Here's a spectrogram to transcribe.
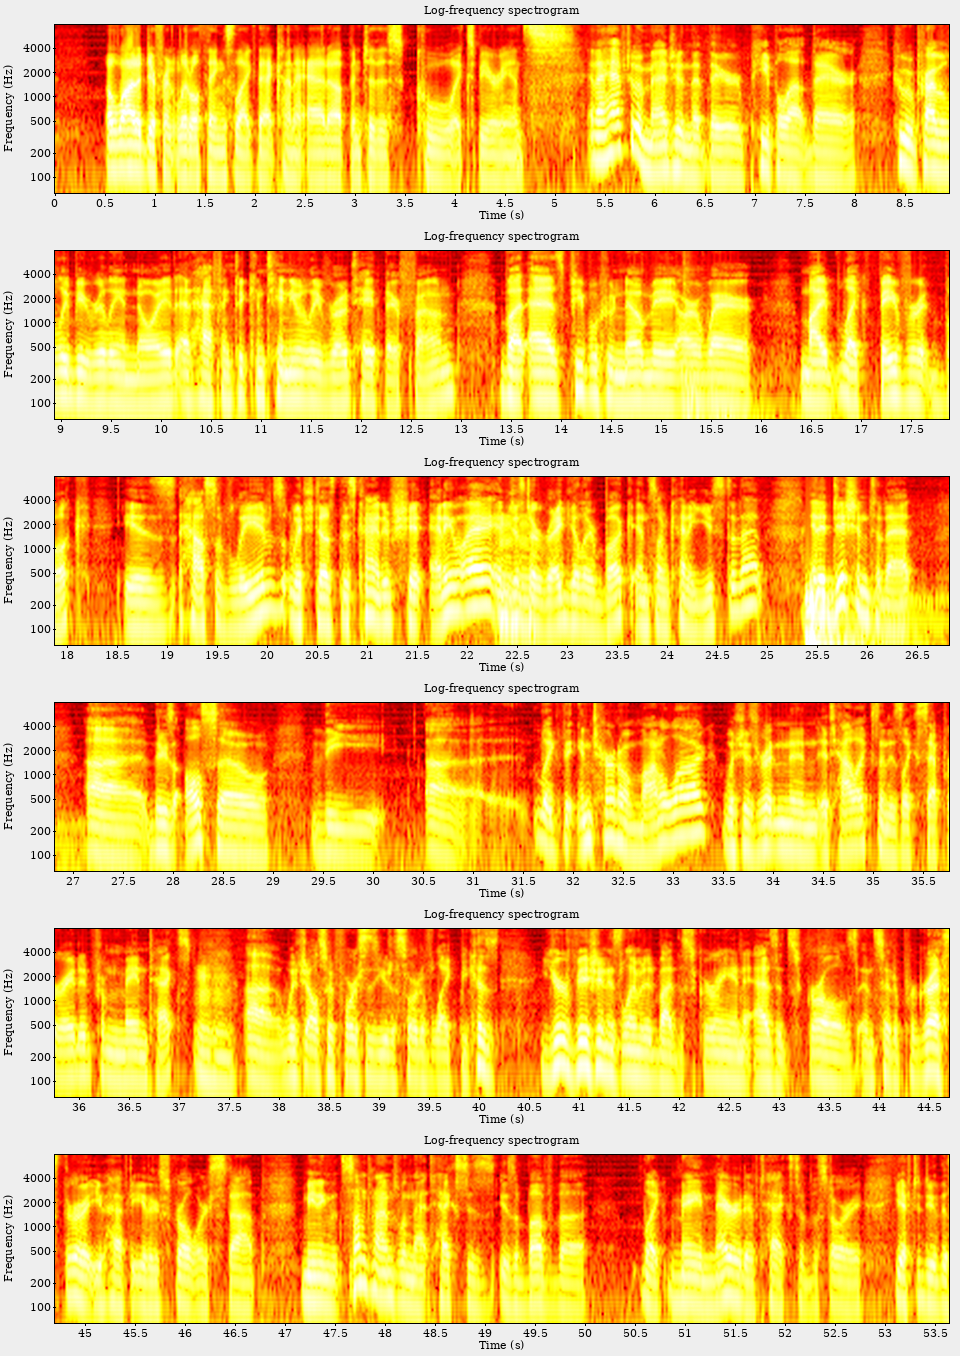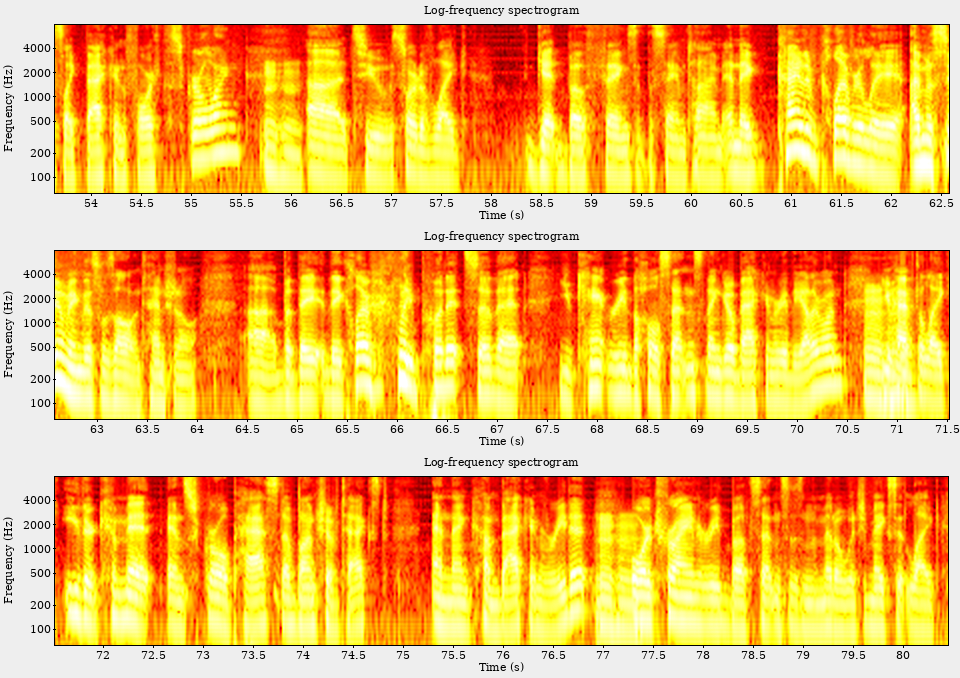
a lot of different little things like that kind of add up into this cool experience. And I have to imagine that there are people out there who would probably be really annoyed at having to continually rotate their phone. But as people who know me are aware, my like favorite book is House of Leaves, which does this kind of shit anyway, and just a regular book, and so I'm kind of used to that. In addition to that, uh, there's also the uh, like the internal monologue, which is written in italics and is like separated from the main text, uh, which also forces you to sort of like because your vision is limited by the screen as it scrolls, and so to progress through it, you have to either scroll or stop. Meaning that sometimes when that text is is above the like main narrative text of the story, you have to do this like back and forth scrolling uh, to sort of like get both things at the same time. And they kind of cleverly, I'm assuming this was all intentional, uh, but they they cleverly put it so that you can't read the whole sentence then go back and read the other one. You have to like either commit and scroll past a bunch of text and then come back and read it or try and read both sentences in the middle which makes it like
